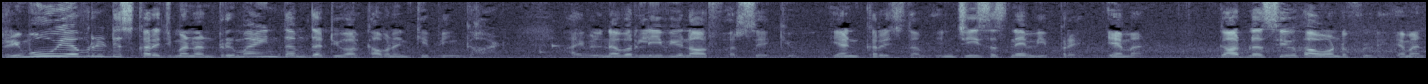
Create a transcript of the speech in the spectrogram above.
remove every discouragement and remind them that you are covenant keeping god. I will never leave you nor forsake you. Encourage them. In jesus name we pray. Amen. God bless you. Have a wonderful day. Amen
